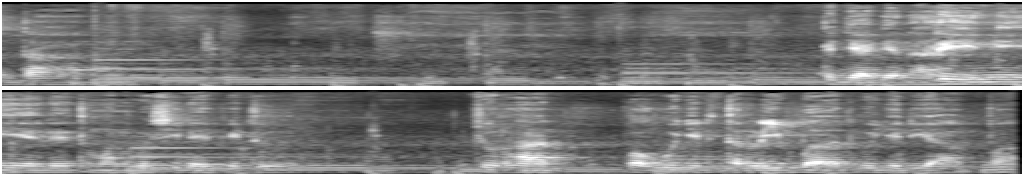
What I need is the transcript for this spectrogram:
tentang kejadian hari ini ya dari teman gue si Devi itu curhat kok gue jadi terlibat? Gue jadi apa?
